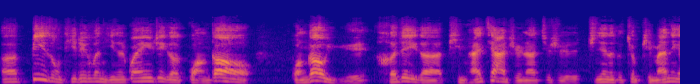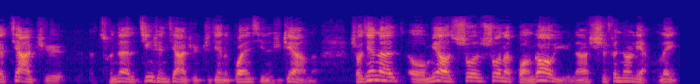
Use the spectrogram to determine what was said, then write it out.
呃，B 总提这个问题呢，关于这个广告广告语和这个品牌价值呢，就是之间的就品牌那个价值存在的精神价值之间的关系呢是这样的。首先呢，我们要说说呢，广告语呢是分成两类，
